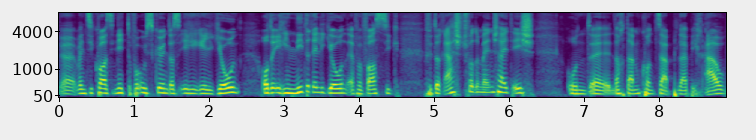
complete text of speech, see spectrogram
äh, wenn sie quasi nicht davon ausgehen, dass ihre Religion oder ihre Nicht-Religion eine Verfassung für den Rest der Menschheit ist. Und äh, nach dem Konzept lebe ich auch.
